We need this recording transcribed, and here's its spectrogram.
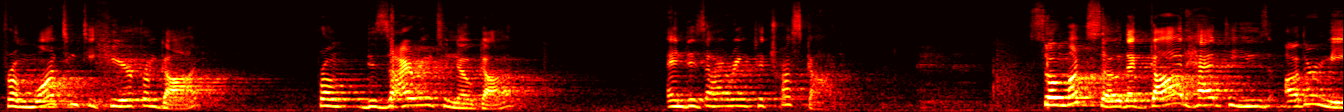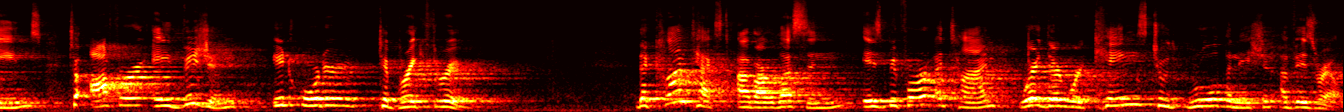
from wanting to hear from God, from desiring to know God, and desiring to trust God. So much so that God had to use other means to offer a vision in order to break through. The context of our lesson is before a time where there were kings to rule the nation of Israel.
